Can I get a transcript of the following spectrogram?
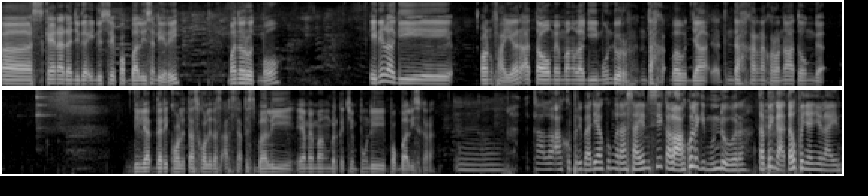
eh, skena dan juga industri pop Bali sendiri, menurutmu ini lagi on fire atau memang lagi mundur? Entah entah karena corona atau enggak? Dilihat dari kualitas-kualitas artis-artis Bali yang memang berkecimpung di pop Bali sekarang. Hmm, kalau aku pribadi aku ngerasain sih kalau aku lagi mundur, tapi Hmm. nggak tahu penyanyi lain.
